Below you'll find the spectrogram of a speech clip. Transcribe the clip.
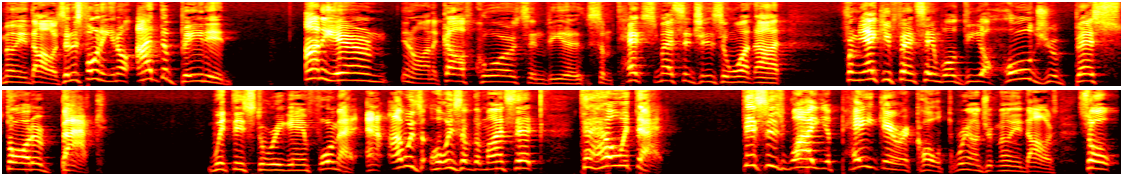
million dollars. And it's funny, you know, I debated on the air and, you know, on a golf course and via some text messages and whatnot from Yankee fans saying, well, do you hold your best starter back with this story game format. And I was always of the mindset to hell with that. This is why you pay Gerrit Cole $300 million. So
